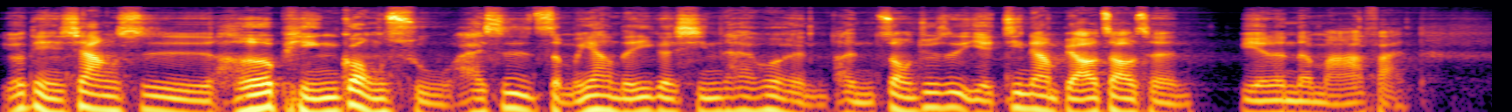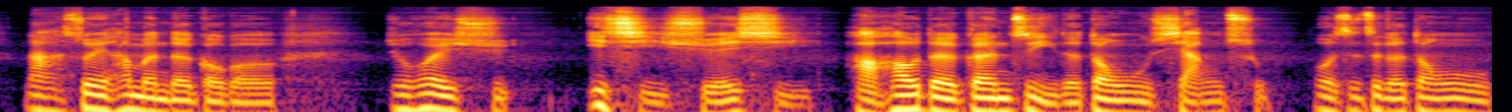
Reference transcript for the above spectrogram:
有点像是和平共处还是怎么样的一个心态会很很重，就是也尽量不要造成别人的麻烦，那所以他们的狗狗就会学一起学习，好好的跟自己的动物相处，或者是这个动物。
